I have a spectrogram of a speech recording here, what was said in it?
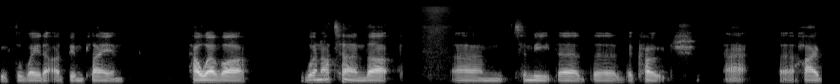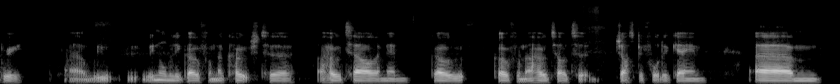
with the way that i'd been playing however when i turned up um, to meet the the the coach at uh, highbury uh, we we normally go from the coach to a hotel and then go go from the hotel to just before the game. Um,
